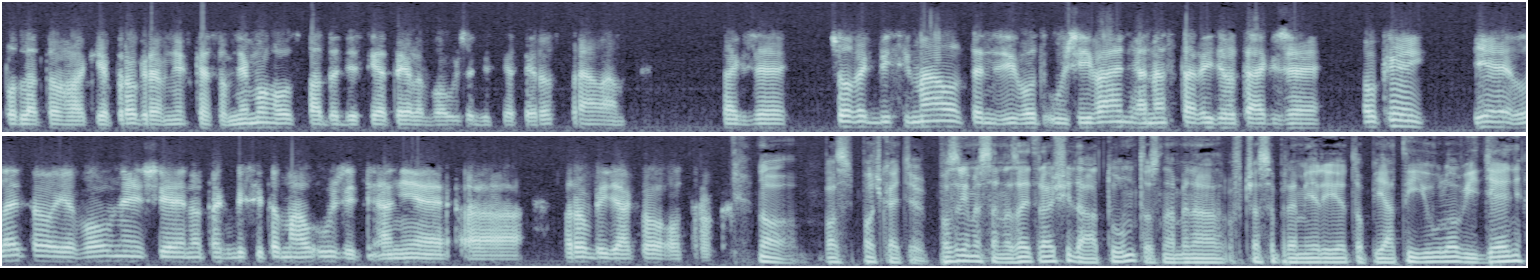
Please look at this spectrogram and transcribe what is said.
podľa toho, aký je program. Dneska som nemohol spať do 10, lebo už o 10 rozprávam. Takže človek by si mal ten život užívať a nastaviť ho tak, že OK, je leto, je voľnejšie, no tak by si to mal užiť a nie uh, robiť ako otrok. No, počkajte, pozrieme sa na zajtrajší dátum, to znamená v čase premiéry je to 5. júlový deň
